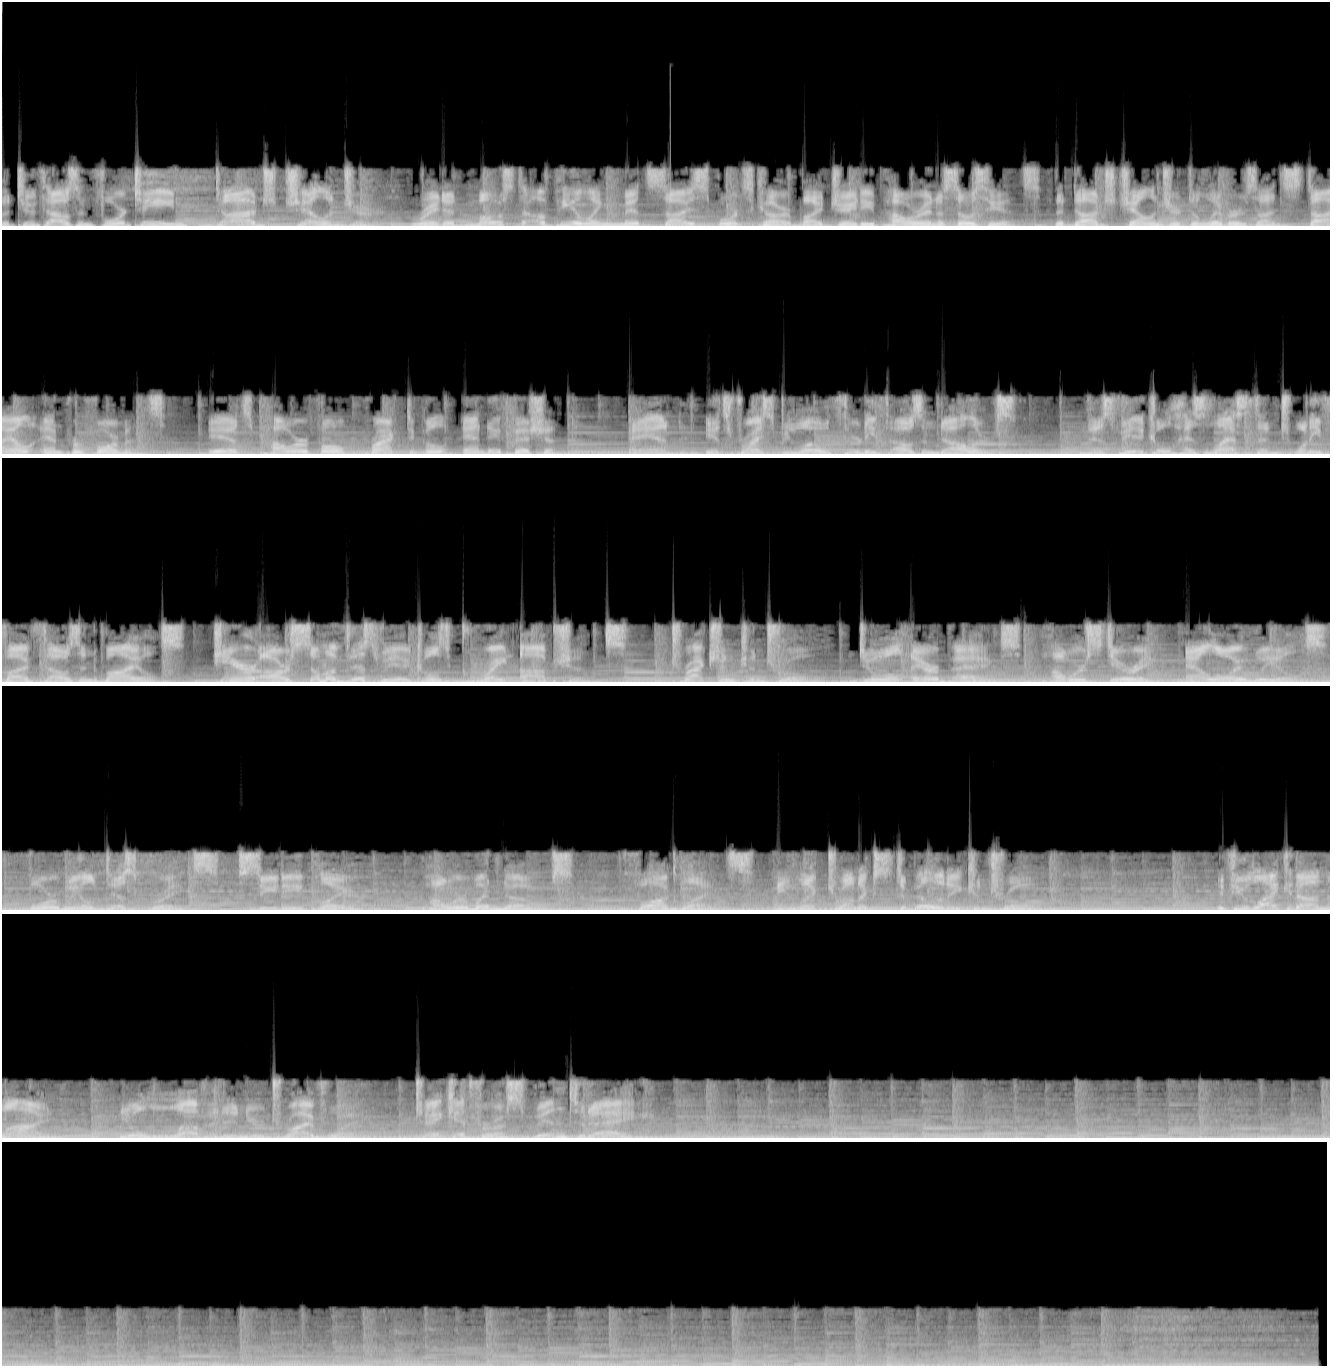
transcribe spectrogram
The 2014 Dodge Challenger, rated most appealing midsize sports car by JD Power and Associates. The Dodge Challenger delivers on style and performance. It's powerful, practical, and efficient. And it's priced below $30,000. This vehicle has less than 25,000 miles. Here are some of this vehicle's great options traction control, dual airbags, power steering, alloy wheels, four-wheel disc brakes, CD player, power windows, fog lights, electronic stability control. If you like it online, you'll love it in your driveway. Take it for a spin today.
